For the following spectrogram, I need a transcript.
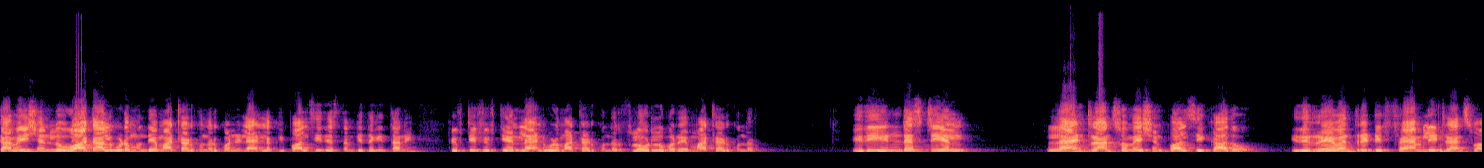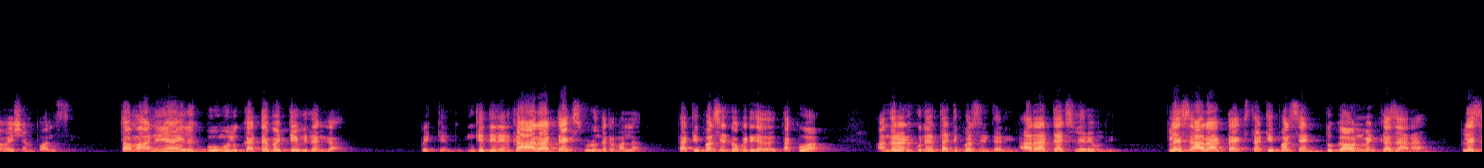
కమిషన్లు వాటాలు కూడా ముందే మాట్లాడుకున్నారు కొన్ని ల్యాండ్లకు. ఈ పాలసీ తెస్తాం గింత గింత అని ఫిఫ్టీ ఫిఫ్టీ అని ల్యాండ్ కూడా మాట్లాడుకున్నారు ఫ్లోర్లు మరి మాట్లాడుకున్నారు. ఇది ఇండస్ట్రియల్ ల్యాండ్ ట్రాన్స్ఫర్మేషన్ పాలసీ కాదు ఇది Revanth Reddy family transformation policy. తమ అనుయాయులకు భూములు కట్టబెట్టే విధంగా పెట్టిండ్రు. ఇంకా దీని వెనుక ఆర్ఆర్ ట్యాక్స్ కూడా ఉందట మళ్ళా. థర్టీ పర్సెంట్ ఒకటి కదా తక్కువ. అందరూ అనుకునే థర్టీ పర్సెంట్ అని. ఆర్ఆర్ ట్యాక్స్ వేరే ఉంది. Plus RR tax thirty percent to government ఖజానా ప్లస్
